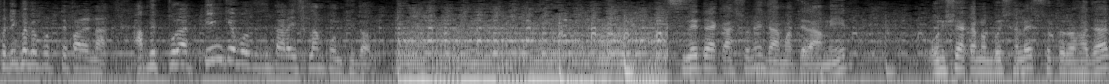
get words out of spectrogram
সঠিকভাবে পড়তে পারে না আপনি পুরো টিমকে বলতেছেন তারা ইসলামপন্থী দল। সিলেট এক আসনে জামাতের আমির উনিশশো একানব্বই সালে সতেরো হাজার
